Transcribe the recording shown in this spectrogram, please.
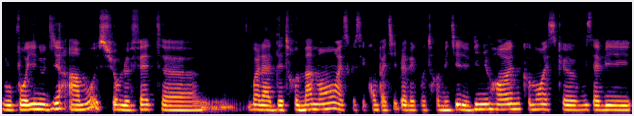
vous pourriez nous dire un mot sur le fait, hem, voilà, d'être maman? Est-ce que c'est compatible avec votre métier de vigneronne? Comment est-ce que vous avez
